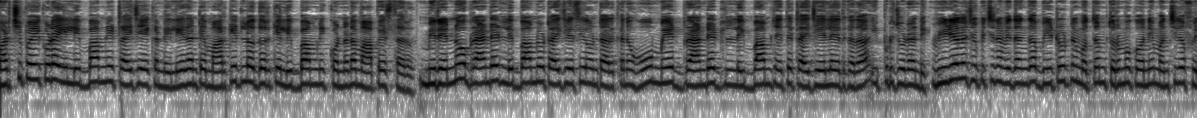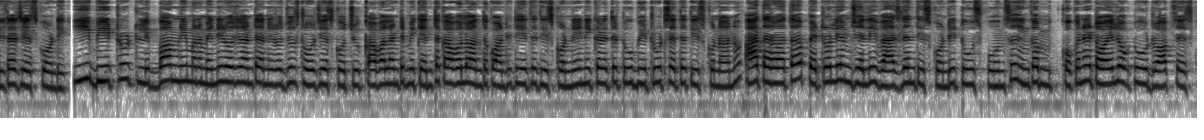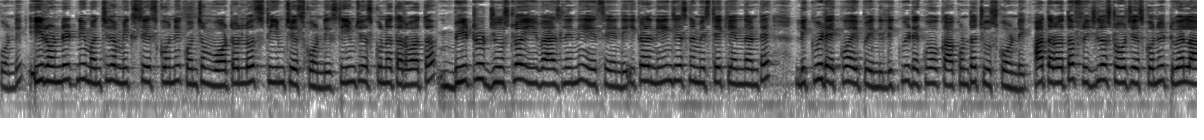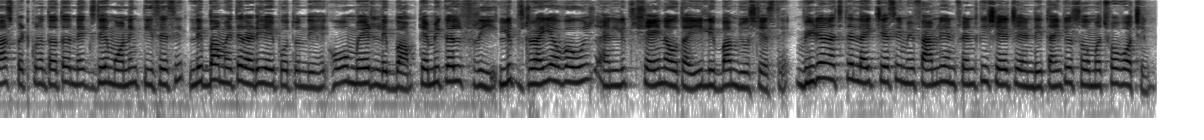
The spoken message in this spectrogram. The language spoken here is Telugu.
మర్చిపోయి కూడా ఈ లిప్ బామ్ని ట్రై చేయకండి. లేదంటే మార్కెట్లో దొరికే లిప్ బామ్ని కొనడం ఆపేస్తారు. మీరు ఎన్నో బ్రాండెడ్ లిప్ బామ్లు ట్రై చేసి ఉంటారు. కానీ home made branded lip balm అయితే ట్రై చేయలేదు కదా. ఇప్పుడు చూడండి. వీడియోలో చూపించిన విధంగా బీట్రూట్ని మొత్తం తురుముకొని మంచిగా ఫిల్టర్ చేసుకోండి. ఈ బీట్రూట్ లిప్ బామ్ని మనం ఎన్ని రోజులు అంటే అన్ని రోజులు స్టోర్ చేసుకోవచ్చు. కావాలంటే మీకు ఎంత కావాలో అంత క్వాంటిటీ అయితే తీసుకోండి. నేను ఇక్కడైతే టూ బీట్రూట్స్ అయితే తీసుకున్నాను. ఆ తర్వాత పెట్రోలియం జెల్లీ వ్యాజ్లైన్ తీసుకోండి. Two spoons. ఇంకా కోకోనట్ ఆయిల్ ఒక టూ డ్రాప్స్ చేసుకోండి. ఈ రెండింటిని మంచిగా మిక్స్ చేసుకొని కొంచెం వాటర్లో స్టీమ్ చేసుకోండి. స్టీమ్ చేసుకున్న తర్వాత బీట్రూట్ జ్యూస్లో ఈ వ్యాజ్లిన్ని వేసేయండి. ఇక్కడ నేను చేసిన మిస్టేక్ ఏంటంటే లిక్విడ్ ఎక్కువ అయిపోయింది. లిక్విడ్ ఎక్కువ కాకుండా చూసుకోండి. ఆ తర్వాత ఫ్రిడ్జ్లో స్టోర్ చేసుకొని ట్వెల్వ్ అవర్స్ పెట్టుకున్న తర్వాత నెక్స్ట్ డే మార్నింగ్ తీసేసి లిప్ బామ్ అయితే రెడీ అయిపోతుంది. Home made lip balm chemical free lips dry అవ్వవు అండ్ లిప్స్ షైన్ అవుతాయి ఈ లిప్ బామ్ యూస్ చేస్తే. వీడియో నచ్చితే లైక్ చేసి మీ ఫ్యామిలీ అండ్ ఫ్రెండ్స్కి షేర్ చేయండి. Thank you so much for watching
